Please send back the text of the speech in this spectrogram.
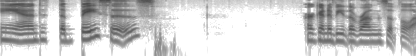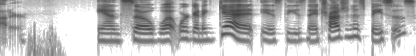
And the bases are going to be the rungs of the ladder. And so what we're going to get is these nitrogenous bases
